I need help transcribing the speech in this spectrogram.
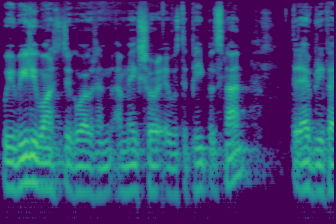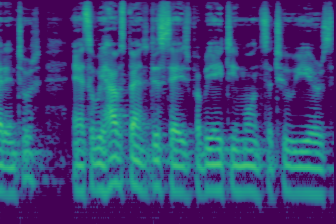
We really wanted to go out and, and make sure it was the people's plan that everybody fed into it. And uh, so we have spent at this stage probably 18 months to two years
